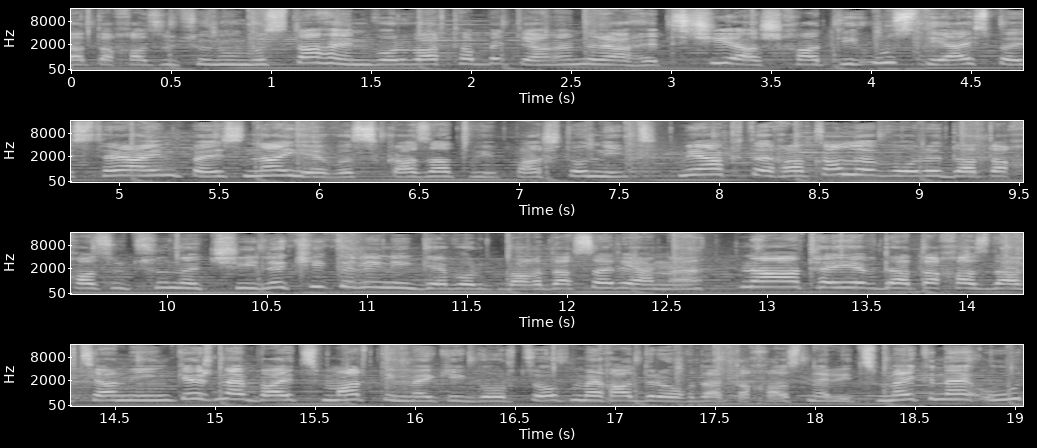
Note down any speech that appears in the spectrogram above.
դատ դատախազությունում վստահ են, որ Վարդապետյանը նրա հետ չի աշխատի, ուստի այսպես թե այնպես նա եւս կազատվի պաշտոնից։ Միակ տեղակալը, որը դատախազությունը չի լքի կլինի Գևորգ Բաղդասարյանը։ Նա թեև դատախազ Դավթյանի ընկերն է, բայց մարտի 1-ի գործով մեղադրող դատախազներից մեկն է ու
